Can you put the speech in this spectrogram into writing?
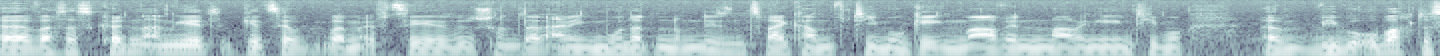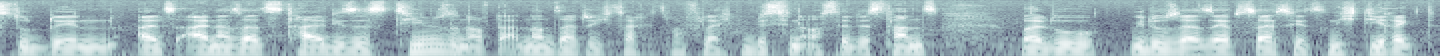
Äh, was das Können angeht, geht es ja beim FC schon seit einigen Monaten um diesen Zweikampf Timo gegen Marvin, Marvin gegen Timo. Ähm, wie beobachtest du den als einerseits Teil dieses Teams und auf der anderen Seite, ich sage jetzt mal vielleicht ein bisschen aus der Distanz, weil du, wie du sehr selbst sagst, jetzt nicht direkt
